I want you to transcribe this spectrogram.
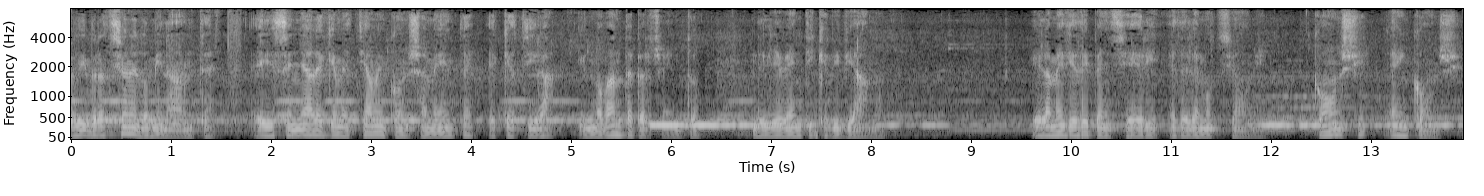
vibrazione dominante è il segnale che emettiamo inconsciamente e che attira il 90% degli eventi che viviamo. È la media dei pensieri e delle emozioni, consci e inconsci,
